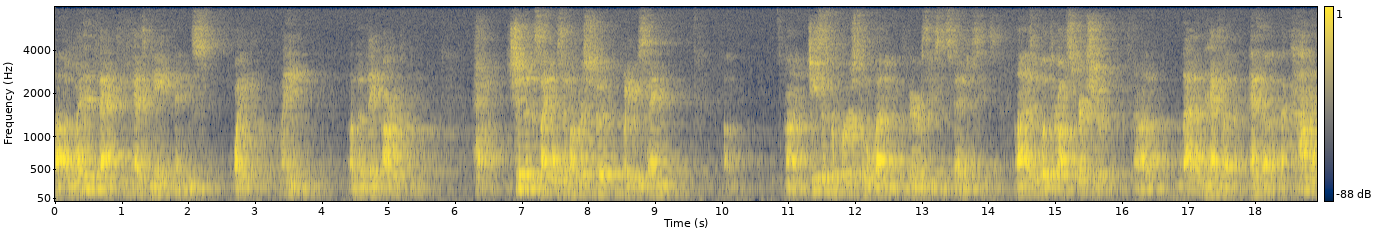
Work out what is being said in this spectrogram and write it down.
uh, when in fact he has made things quite plain, uh, that they are plain. Should the disciples have understood what he was saying? Uh, uh, Jesus refers to the leaven of the Pharisees and Sadducees. Uh, as we look throughout Scripture, leaven has a, has a, a common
